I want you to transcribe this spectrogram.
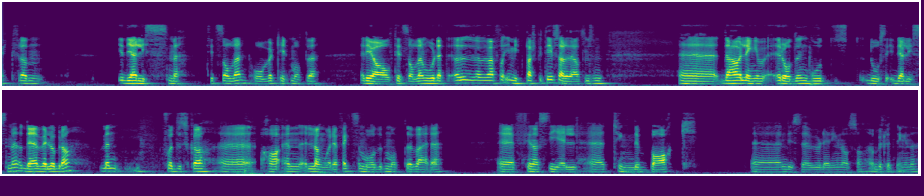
vekk fra den idealisme-tidsalderen over til på en måte realtidsalderen. hvor dette, I hvert fall i mitt perspektiv så er det det at liksom, eh, det har lenge rådd en god dose idealisme, og det er vel og bra. Men for at det skal eh, ha en langvarig effekt, så må det på en måte være Eh, finansiell eh, tyngde bak eh, disse vurderingene også, og beslutningene.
